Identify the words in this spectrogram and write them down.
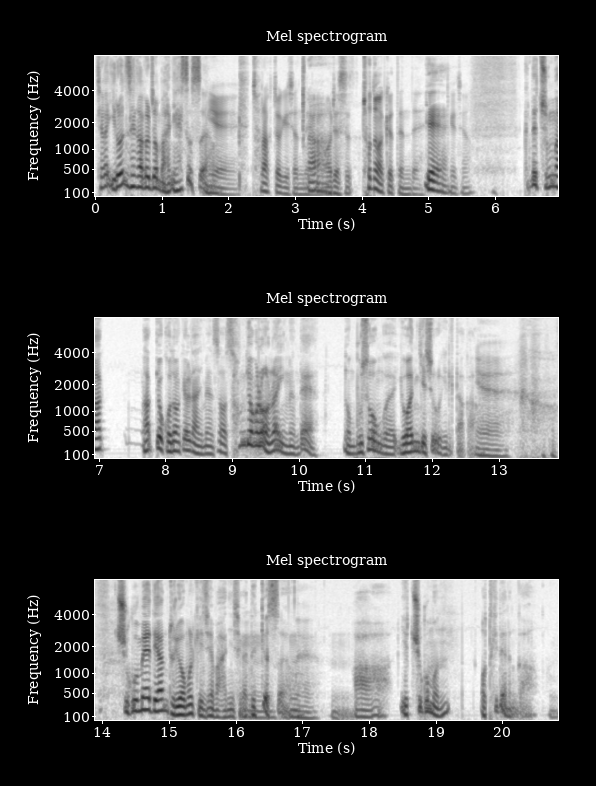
제가 이런 생각을 좀 많이 했었어요. 예. 철학적이셨네요. 아. 어렸을 초등학교 때인데. 예. 그죠? 근데 중학교 고등학교를 다니면서 성경을 어느 날 읽는데 너무 무서운 거예요. 요한계시록 읽다가 예. 죽음에 대한 두려움을 굉장히 많이 제가 음, 느꼈어요. 네. 음. 아, 이 죽음은 어떻게 되는가? 음.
